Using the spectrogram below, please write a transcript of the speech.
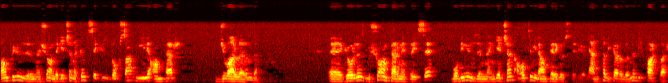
Ampulün üzerinden şu anda geçen akım 890 miliamper civarlarında. Ee, gördüğünüz gibi şu ampermetre ise bobinin üzerinden geçen 6 miliampere gösteriyor. Yani tabii ki aralarında bir fark var.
